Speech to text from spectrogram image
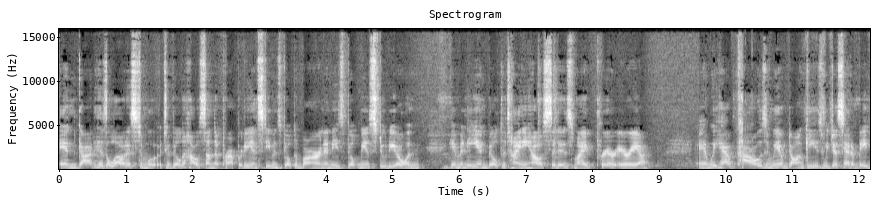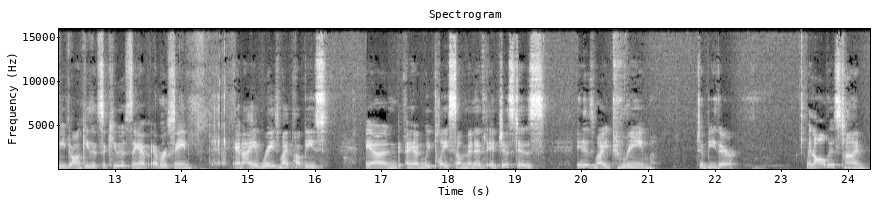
And God has allowed us to move, to build a house on the property and mm. Stephen's built a barn and he's built me a studio and mm. him and Ian built a tiny house that is my prayer area. And we have cows and we have donkeys. We just had a baby donkey that's the cutest thing I've ever seen. And I raise my puppies and and we place them and it, it just is it is my dream to be there. Mm. And all this time,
